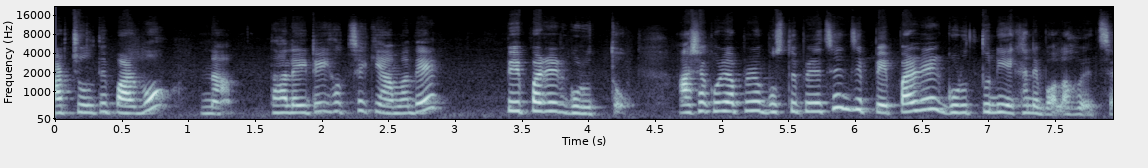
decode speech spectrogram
আর চলতে পারব না। তাহলে এটাই হচ্ছে কি আমাদের পেপারের গুরুত্ব। আশা করি আপনারা বুঝতে পেরেছেন যে পেপারের গুরুত্ব নিয়ে এখানে বলা হয়েছে।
